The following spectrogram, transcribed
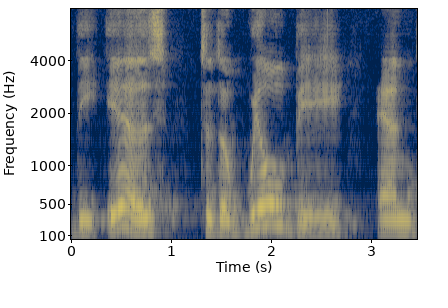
the is to the will be and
